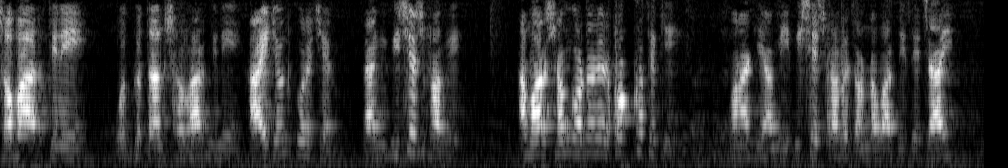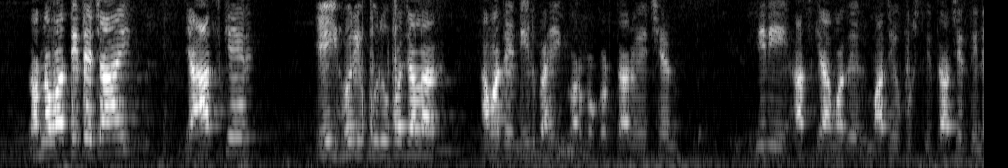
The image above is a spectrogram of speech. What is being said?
সভার, তিনি ঐক্যতান সভার তিনি আয়োজন করেছেন। তাই আমি বিশেষভাবে আমার সংগঠনের পক্ষ থেকে ওনাকে আমি বিশেষভাবে ধন্যবাদ দিতে চাই। ধন্যবাদ দিতে চাই যে আজকের এই হরিপুর উপজেলার আমাদের নির্বাহী কর্মকর্তা রয়েছেন, তিনি আজকে আমাদের মাঝে উপস্থিত আছেন, তিনি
